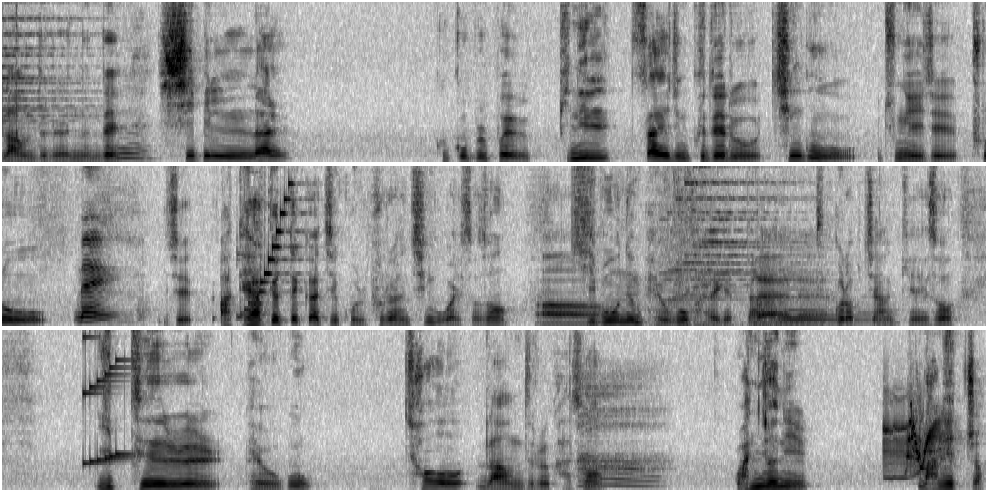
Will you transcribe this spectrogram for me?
라운드를 했는데 음. 10일 날 그 골프백 비닐 쌓여진 그대로 친구 중에 이제 프로 네. 이제 아 대학교 때까지 골프를 한 친구가 있어서 아. 기본은 배우고 가야겠다 네, 네. 부끄럽지 않게 해서 이틀 배우고 첫 라운드를 가서 완전히 망했죠.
